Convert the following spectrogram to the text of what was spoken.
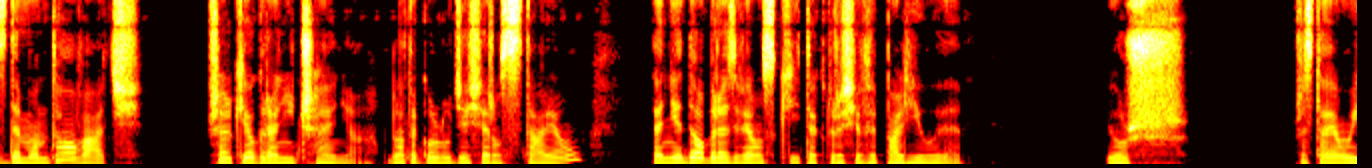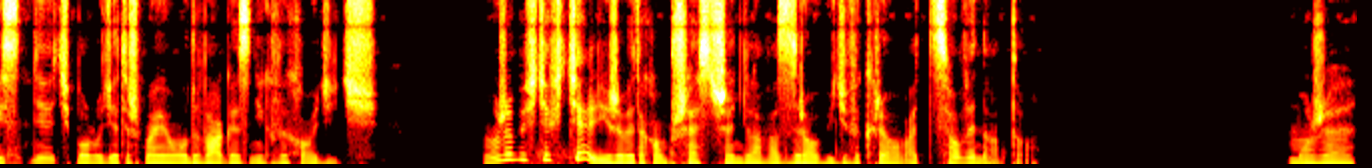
zdemontować wszelkie ograniczenia. Dlatego ludzie się rozstają. Te niedobre związki, te, które się wypaliły, już przestają istnieć, bo ludzie też mają odwagę z nich wychodzić. No może byście chcieli, żeby taką przestrzeń dla Was zrobić, wykreować. Co Wy na to? Może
